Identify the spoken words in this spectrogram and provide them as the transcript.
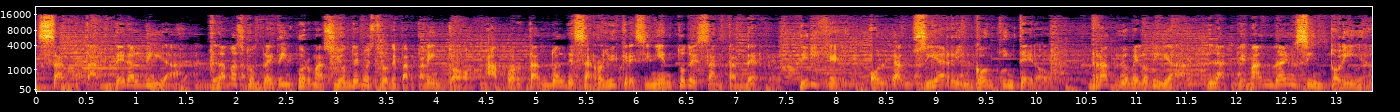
Santander al día, la más completa información de nuestro departamento, aportando al desarrollo y crecimiento de Santander. Dirige Olga Lucía Rincón Quintero. Radio Melodía, la que manda en sintonía.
